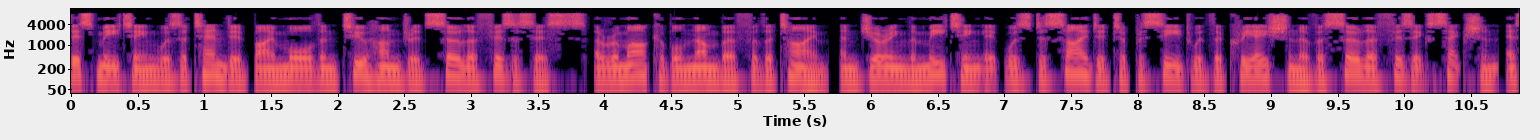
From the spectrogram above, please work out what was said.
This meeting was attended by more than 200 solar physicists a remarkable number for the time, and during the meeting it was decided to proceed with the creation of a Solar Physics Section as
